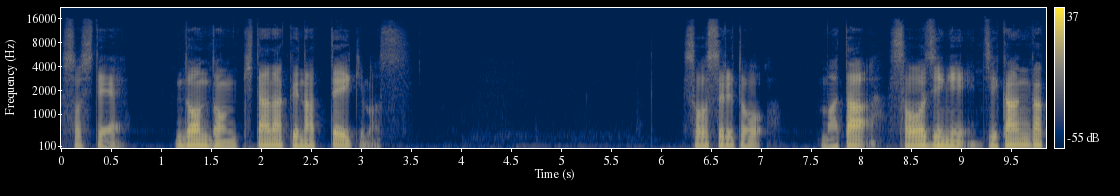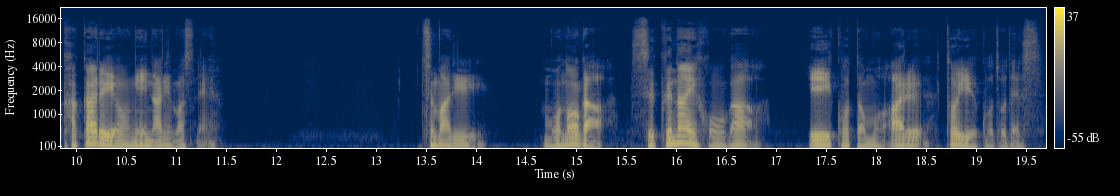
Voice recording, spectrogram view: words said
そして、どんどん汚くなっていきます。そうすると、また掃除に時間がかかるようになりますね。つまり、物が少ない方がいいこともあるということです。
